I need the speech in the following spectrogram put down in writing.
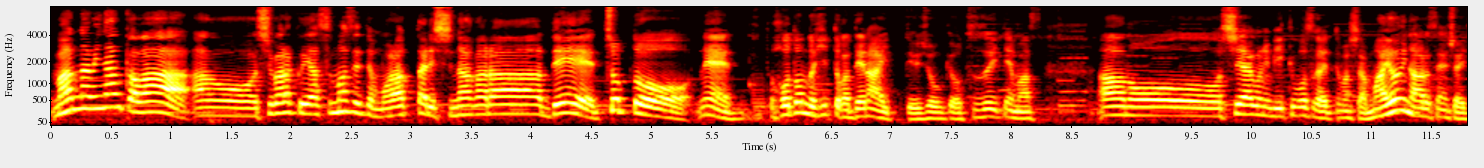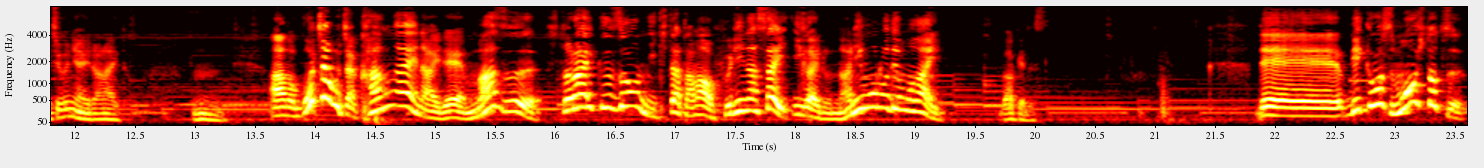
万波なんかはあのしばらく休ませてもらったりしながらでちょっとねほとんどヒットが出ないっていう状況続いてます。あの試合後にビッグボスが言ってました。迷いのある選手は一軍にはいらないと、うん、あのごちゃごちゃ考えないでまずストライクゾーンに来た球を振りなさい以外の何者でもないわけです。でビッグボスもう一つ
